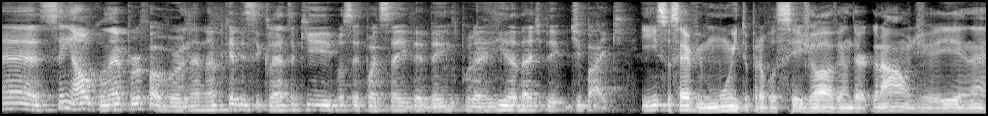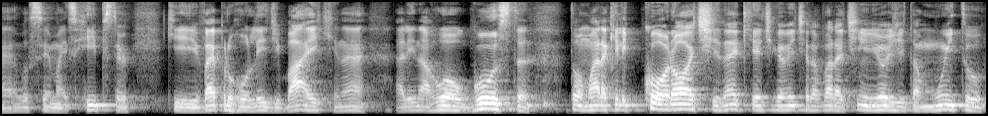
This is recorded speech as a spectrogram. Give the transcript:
É, sem álcool, né? Por favor, né? Não é porque é bicicleta que você pode sair bebendo por aí e andar de, de bike. E isso serve muito para você jovem underground aí, né? Você mais hipster que vai pro rolê de bike, né? Ali na Rua Augusta, tomar aquele corote, né? Que antigamente era baratinho e hoje tá muito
